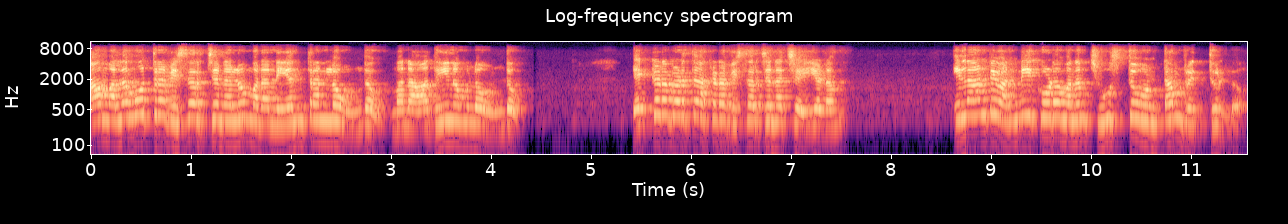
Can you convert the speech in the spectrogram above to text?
ఆ మలమూత్ర విసర్జనలు మన నియంత్రణలో ఉండవు మన ఆధీనంలో ఉండవు. ఎక్కడ పడితే అక్కడ విసర్జన చేయడం ఇలాంటివన్నీ కూడా మనం చూస్తూ ఉంటాం వృద్ధుల్లో.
